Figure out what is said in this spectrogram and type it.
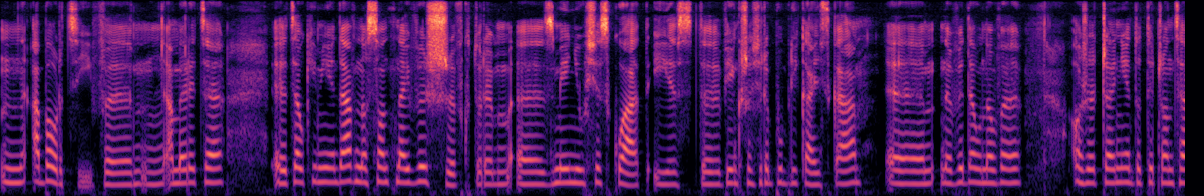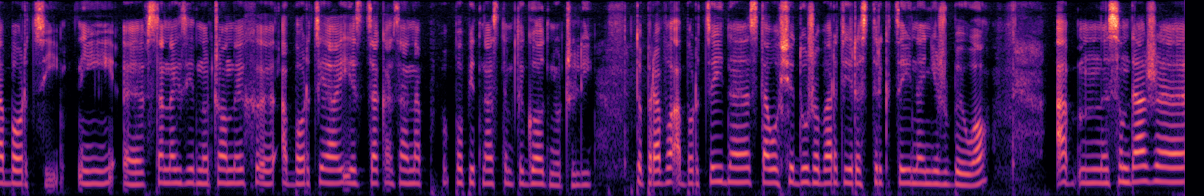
mm, aborcji. W mm, Ameryce e, całkiem niedawno Sąd Najwyższy, w którym e, zmienił się skład i jest e, większość republikańska, e, wydał nowe orzeczenie dotyczące aborcji. I e, w Stanach Zjednoczonych e, aborcja jest zakazana po- po 15 tygodniu, czyli to prawo aborcyjne stało się dużo bardziej restrykcyjne niż było. A sondaże,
